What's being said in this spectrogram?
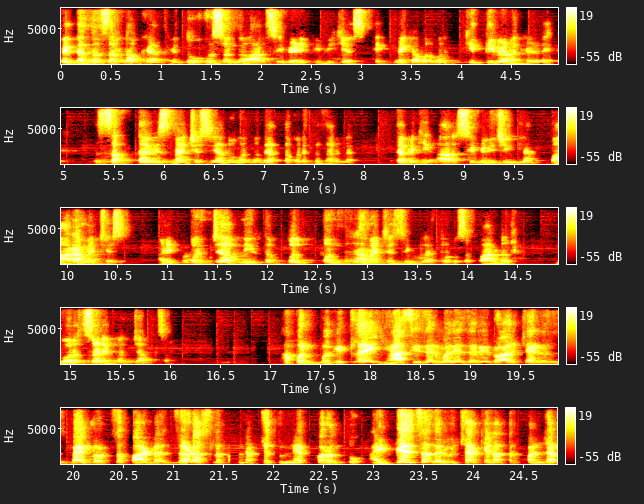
तर एकदा नजर टाकूयात हे दोघं संघ आरसीबी आणि पीबीकेएस एकमेकाबरोबर किती वेळा खेळले? सत्तावीस मॅचेस या दोघांमध्ये आतापर्यंत झालेल्या आहेत. त्यापैकी आरसीबीने जिंकल्या बारा मॅचेस आणि पंजाबनी तब्बल पंधरा मॅचेस जिंकल्या. थोडस पारड वरचढ आहे पंजाबचं. आपण बघितलंय ह्या सीझनमध्ये जरी रॉयल चॅलेंजर्स बँगलोरचं पारड जड असलं पंजाबच्या तुलनेत परंतु आयपीएलचा जर विचार केला तर पंजाब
